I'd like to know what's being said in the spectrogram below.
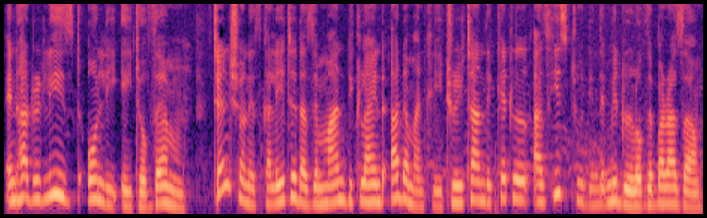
and had released only eight of them. Tension escalated as the man declined adamantly to return the kettle as he stood in the middle of the baraza.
